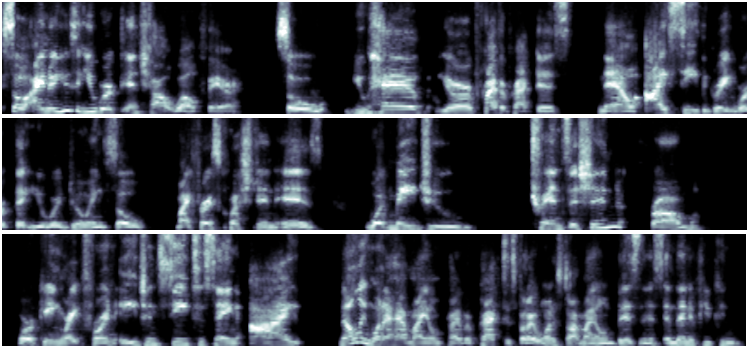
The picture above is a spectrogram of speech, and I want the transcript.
So I know you said you worked in child welfare. So you have your private practice. Now I see the great work that you were doing. So my first question is what made you transition from working right for an agency to saying I not only want to have my own private practice, but I want to start my own business. And then if you can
